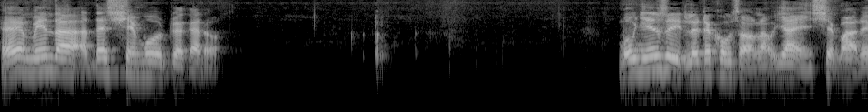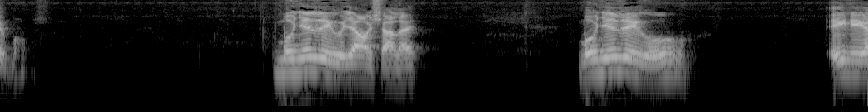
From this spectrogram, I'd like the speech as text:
ဟဲမင်းသားအသက်ရှင်ဖို့အတွက်ကတော့မုံညင်းစိတ်လက်တခုပ်ဆောင်လောက်ရရင်ရှင်ပါတယ်ပေါ့မုံညင်းစိတ်ကိုရအောင်ရှာလိုက်မုံညင်းစိတ်ကိုအိမ်တွေက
